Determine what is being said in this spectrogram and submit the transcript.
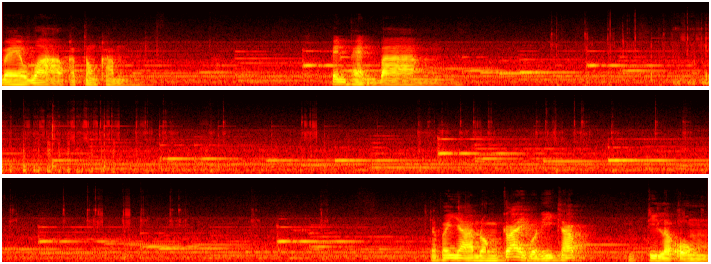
แวววาวกับทองคำเป็นแผ่นบาง จะพยายามลองใกล้กว่านี้ครับ ทีละองค์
